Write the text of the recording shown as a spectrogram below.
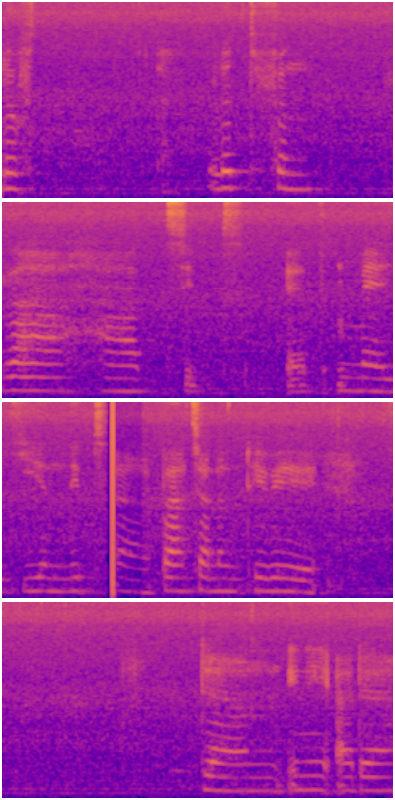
Luft Lutfen Rahatsit et Meyinit eh, Pacanan Dewi dan ini ada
